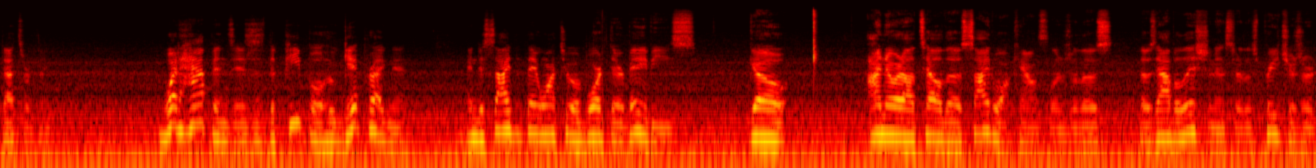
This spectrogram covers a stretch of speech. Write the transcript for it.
that sort of thing. What happens is, is the people who get pregnant and decide that they want to abort their babies go, I know what I'll tell those sidewalk counselors or those those abolitionists or those preachers or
